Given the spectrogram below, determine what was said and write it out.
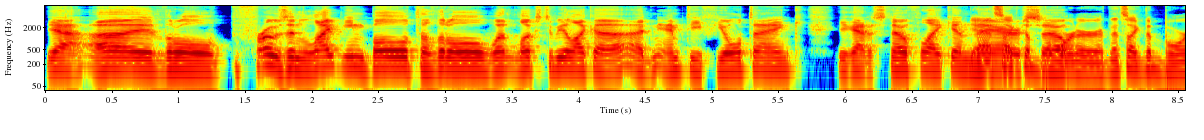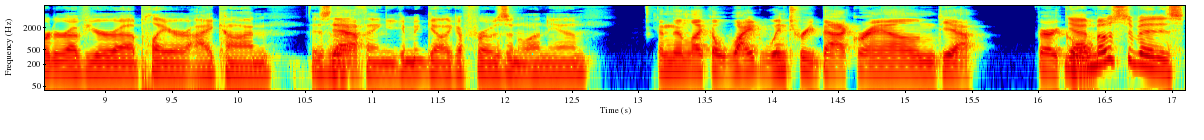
Yeah, a little frozen lightning bolt, a little what looks to be like a an empty fuel tank. You got a snowflake in yeah, there. That's like the so. border. That's like the border of your uh, player icon. Is that yeah. thing? You can get like a frozen one, yeah. And then like a white wintry background. Yeah. Very cool. Yeah, most of it is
